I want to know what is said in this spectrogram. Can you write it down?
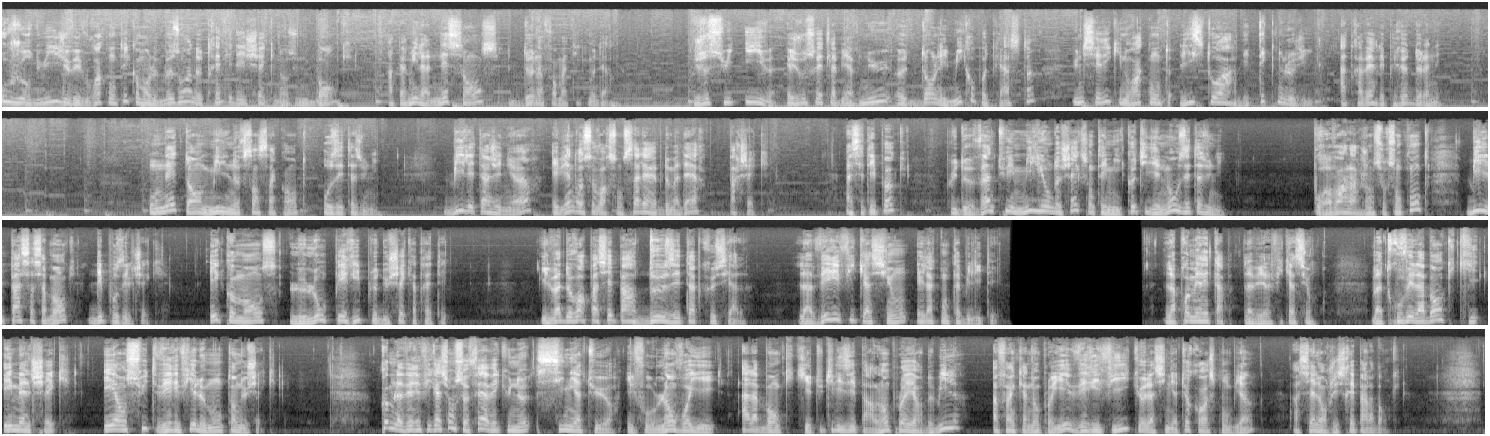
Aujourd'hui, je vais vous raconter comment le besoin de traiter des chèques dans une banque a permis la naissance de l'informatique moderne. Je suis Yves et je vous souhaite la bienvenue euh, dans les micro-podcasts, une série qui nous raconte l'histoire des technologies à travers les périodes de l'année. On est en 1950 aux États-Unis. Bill est ingénieur et vient de recevoir son salaire hebdomadaire par chèque. À cette époque, plus de 28 millions de chèques sont émis quotidiennement aux États-Unis. Pour avoir l'argent sur son compte, Bill passe à sa banque déposer le chèque. Et commence le long périple du chèque à traiter. Il va devoir passer par deux étapes cruciales, la vérification et la comptabilité. La première étape, la vérification, va trouver la banque qui émet le chèque et ensuite vérifier le montant du chèque. Comme la vérification se fait avec une signature, il faut l'envoyer à la banque qui est utilisée par l'employeur de Bill afin qu'un employé vérifie que la signature correspond bien à celle enregistrée par la banque.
